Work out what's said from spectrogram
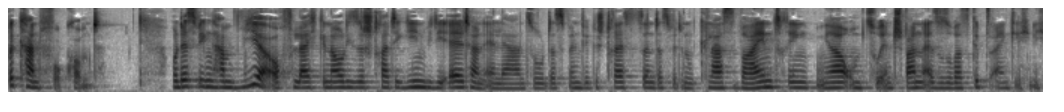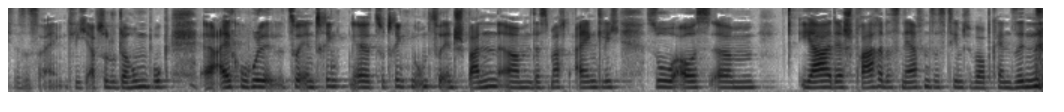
bekannt vorkommt. Und deswegen haben wir auch vielleicht genau diese Strategien wie die Eltern erlernt, so dass wenn wir gestresst sind, dass wir dann ein Glas Wein trinken, ja, um zu entspannen. Also sowas gibt's eigentlich nicht. Das ist eigentlich absoluter Humbug, äh, Alkohol zu, äh, zu trinken, um zu entspannen. Ähm, das macht eigentlich so aus ähm, ja, der Sprache des Nervensystems überhaupt keinen Sinn.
